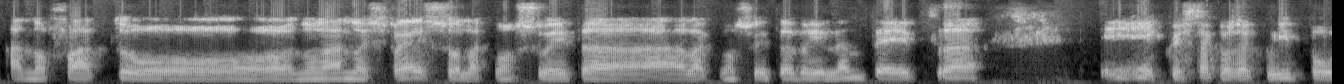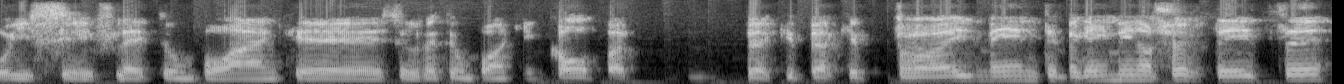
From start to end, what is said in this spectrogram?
hanno fatto, non hanno espresso la consueta, la consueta brillantezza e, questa cosa qui poi si riflette un po' anche, si riflette un po' anche in Coppa perché, perché, probabilmente perché hai meno certezze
